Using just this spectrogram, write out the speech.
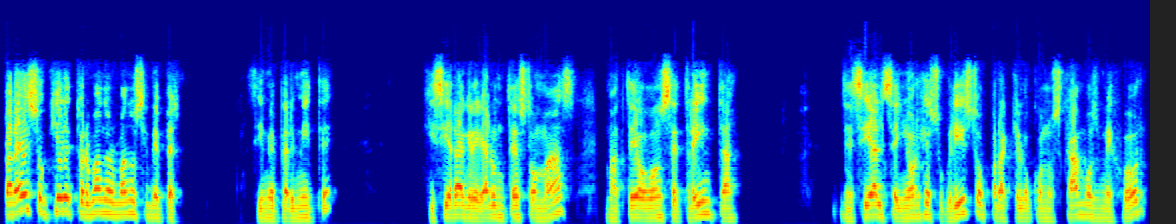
Para eso quiere tu hermano, hermano, si me, si me permite, quisiera agregar un texto más, Mateo 11:30. Decía el Señor Jesucristo para que lo conozcamos mejor.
